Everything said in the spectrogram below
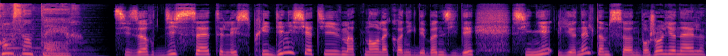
France Inter. 6h17, l'esprit d'initiative maintenant, la chronique des bonnes idées, signée Lionel Thompson. Bonjour Lionel.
